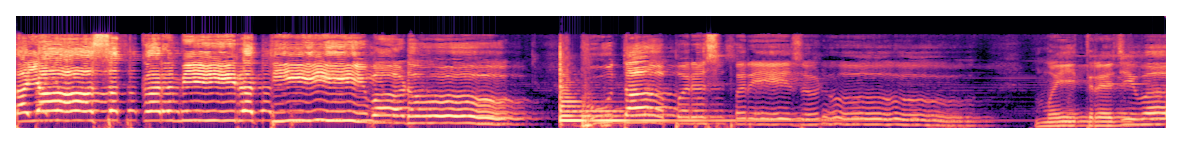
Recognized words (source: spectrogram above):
तया सत्कर्मी रती वाढो. परस्परे जोडो. मैत्र जीवांचे.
